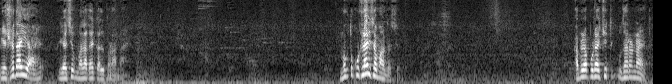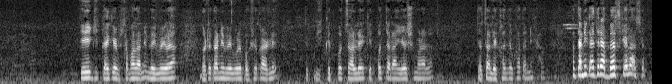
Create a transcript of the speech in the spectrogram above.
यशदायी आहे याची मला काही कल्पना नाही. मग तो कुठलाही समाज असेल. आपल्या पुढे अशी उदाहरणं आहेत. की जी काही काही समाजाने वेगवेगळ्या घटकांनी वेगवेगळे पक्ष काढले ते कितपत चालले कितपत त्यांना यश मिळालं त्याचा लेखाजोखा त्यांनी घ्यावा. पण त्यांनी काहीतरी अभ्यास केला असेल.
